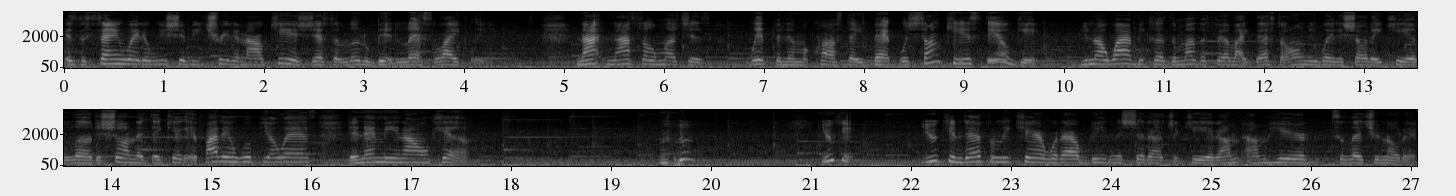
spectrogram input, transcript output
is the same way that we should be treating our kids, just a little bit less likely. Not not so much as whipping them across their back, which some kids still get. You know why? Because the mother feel like that's the only way to show their kid love, to show them that they care. If I didn't whoop your ass, then that mean I don't care. you can you can definitely care without beating the shit out your kid. I'm I'm here to let you know that.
